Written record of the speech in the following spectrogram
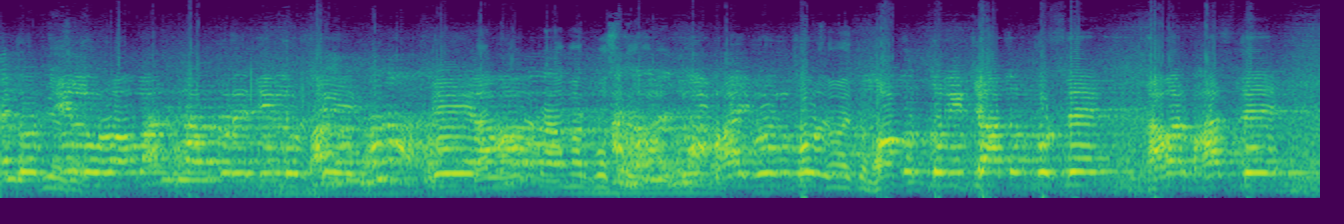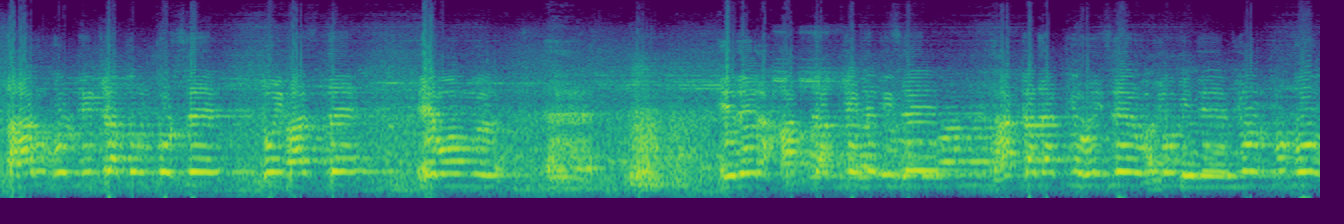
ভিতর জিল্লুর রহমান নাম করে জিল্লুর আমার আমার বসতে হবে দুই ভাই বোন উপর অকথ্য নির্যাতন করছে আমার ভাসতে তার উপর নির্যাতন করছে দুই ভাসতে এবং এদের হাত কেটে দিছে ধাক্কা ধাক্কি হয়েছে ওই জমিতে জোরপূর্বক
